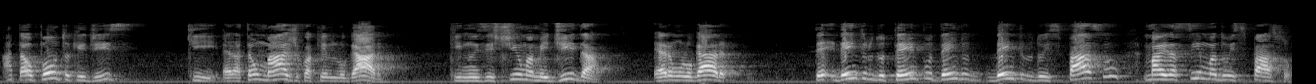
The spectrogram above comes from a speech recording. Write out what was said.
A tal ponto que diz que era tão mágico aquele lugar, que não existia uma medida, era um lugar dentro do tempo, dentro, dentro do espaço, mas acima do espaço.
